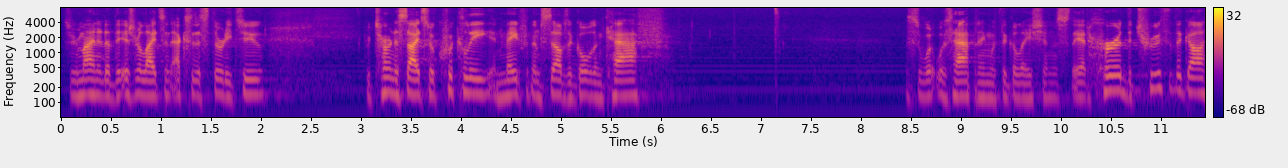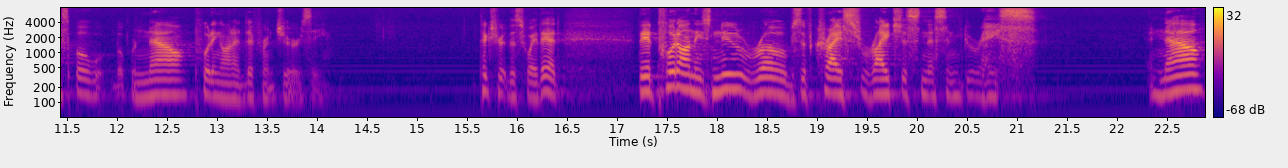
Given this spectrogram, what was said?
It's reminded of the Israelites in Exodus 32 who turned aside so quickly and made for themselves a golden calf. This is what was happening with the Galatians. They had heard the truth of the gospel, but were now putting on a different jersey. Picture it this way they had, they had put on these new robes of Christ's righteousness and grace. And now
